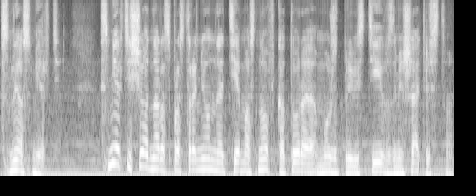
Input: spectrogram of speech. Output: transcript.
Сны о смерти. Смерть – еще одна распространенная тема снов, которая может привести в замешательство.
